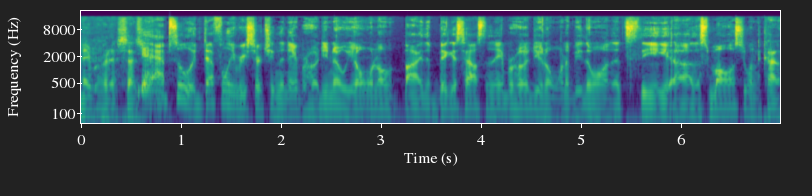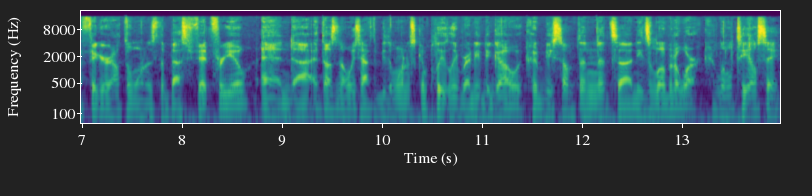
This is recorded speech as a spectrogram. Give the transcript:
neighborhood it says. Yeah, absolutely. Definitely researching the neighborhood. You know, you don't want to buy the biggest house in the neighborhood. You don't want to be the one that's the, uh, the smallest. You want to kind of figure figure out the one that's the best fit for you. And uh, it doesn't always have to be the one that's completely ready to go. It could be something that uh, needs a little bit of work, a little TLC.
